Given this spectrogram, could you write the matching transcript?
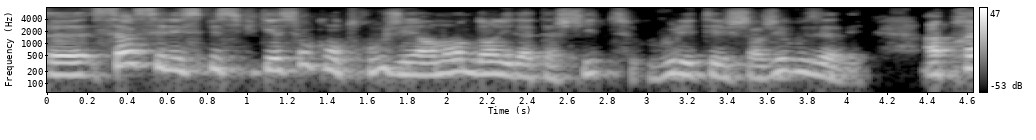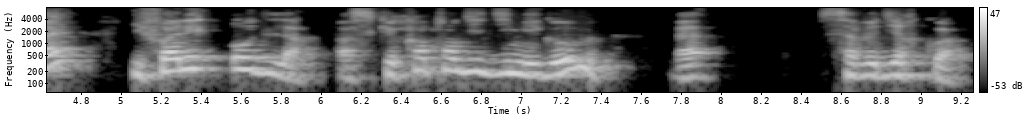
euh, ça, c'est les spécifications qu'on trouve généralement dans les datasheets. Vous les téléchargez, vous avez. Après, il faut aller au-delà, parce que quand on dit 10 mégomes, bah, ça veut dire quoi?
